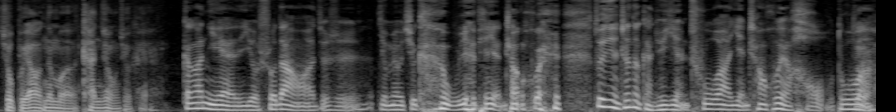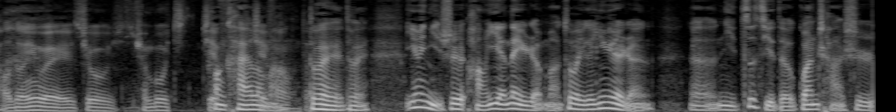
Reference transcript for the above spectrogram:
就不要那么看重就可以了。刚刚你也有说到啊，就是有没有去看五月天演唱会？最近真的感觉演出啊、演唱会啊好多，啊，好多因为就全部解放开了嘛。对对，因为你是行业内人嘛，作为一个音乐人。呃，你自己的观察是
